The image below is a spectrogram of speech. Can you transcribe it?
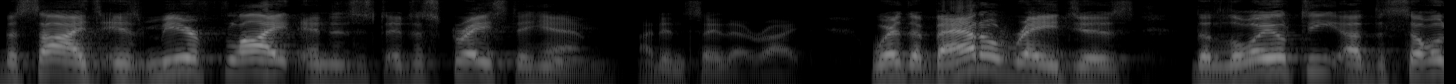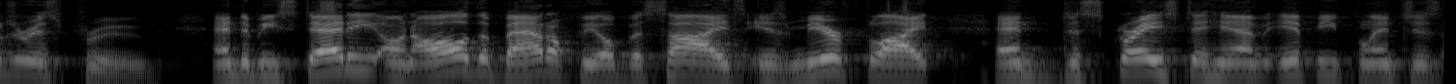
besides is mere flight and a disgrace to him. I didn't say that right. Where the battle rages, the loyalty of the soldier is proved, and to be steady on all the battlefield besides is mere flight and disgrace to him if he flinches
